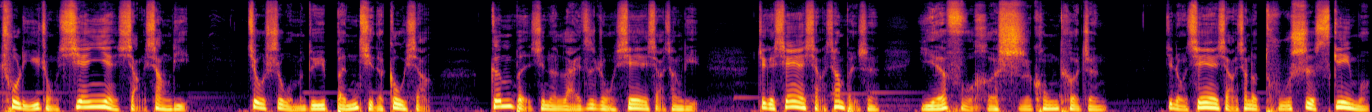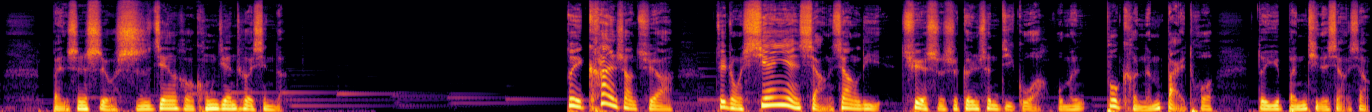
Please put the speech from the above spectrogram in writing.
处理一种鲜艳想象力，就是我们对于本体的构想，根本性的来自这种鲜艳想象力。这个鲜艳想象本身也符合时空特征。这种鲜艳想象的图式 scheme 本身是有时间和空间特性的，所以看上去啊，这种鲜艳想象力确实是根深蒂固啊，我们不可能摆脱对于本体的想象。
